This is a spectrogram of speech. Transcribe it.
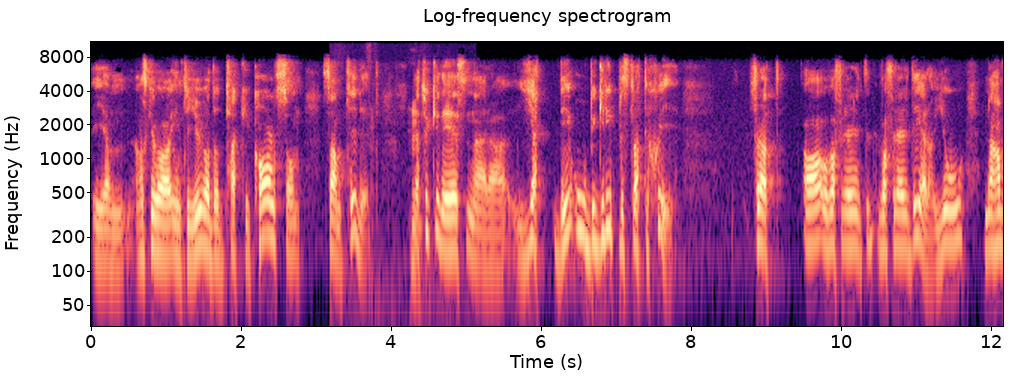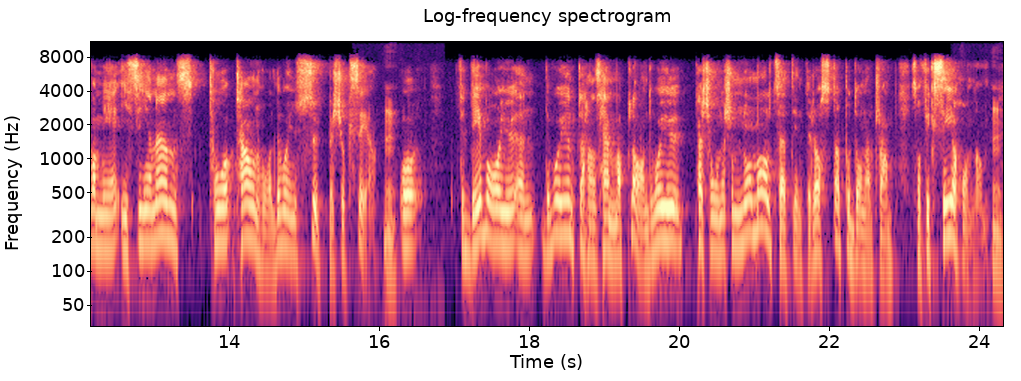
i en, han skulle vara intervjuad av Tucker Carlson samtidigt. Mm. Jag tycker det är sån här, det är obegriplig strategi. För att, ja, och varför är, det inte, varför är det det då? Jo, när han var med i CNNs Town Hall, det var ju en supersuccé. Mm. Och för det var, ju en, det var ju inte hans hemmaplan. Det var ju personer som normalt sett inte röstar på Donald Trump som fick se honom. Mm.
